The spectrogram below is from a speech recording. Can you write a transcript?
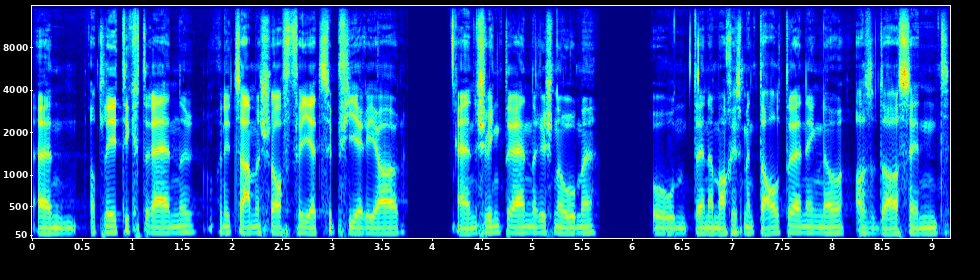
ein Athletiktrainer, den ich zusammen arbeite, jetzt seit vier Jahren. Ein Schwingtrainer ist noch rum. Und dann mache ich das Mentaltraining noch. Also da sind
